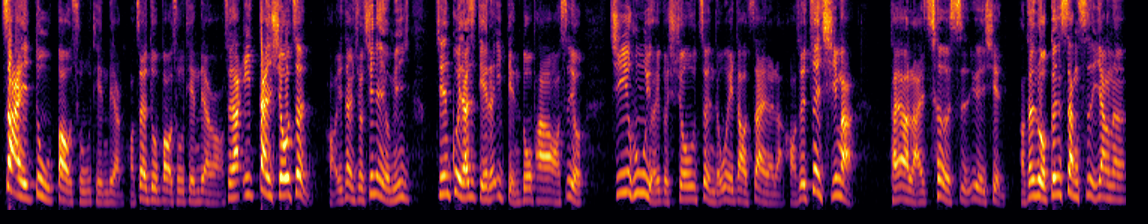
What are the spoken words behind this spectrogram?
再度爆出天量，好，再度爆出天量哦，所以它一旦修正，好，一旦修，今天有明，今天柜台是跌了一点多趴哦，是有几乎有一个修正的味道在了啦，好，所以最起码它要来测试月线，好，但如果跟上次一样呢，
